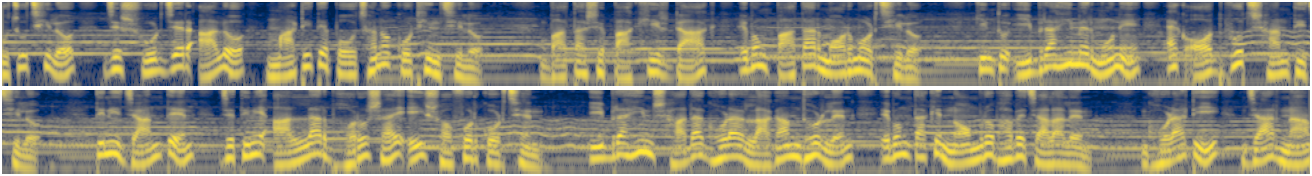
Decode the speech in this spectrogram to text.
উঁচু ছিল যে সূর্যের আলো মাটিতে পৌঁছানো কঠিন ছিল। বাতাসে পাখির ডাক এবং পাতার মর্মর ছিল, কিন্তু ইব্রাহিমের মনে এক অদ্ভুত শান্তি ছিল। তিনি জানতেন যে তিনি আল্লাহর ভরসায় এই সফর করছেন। ইব্রাহিম সাদা ঘোড়ার লাগাম ধরলেন এবং তাকে নম্রভাবে চালালেন। ঘোড়াটি, যার নাম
